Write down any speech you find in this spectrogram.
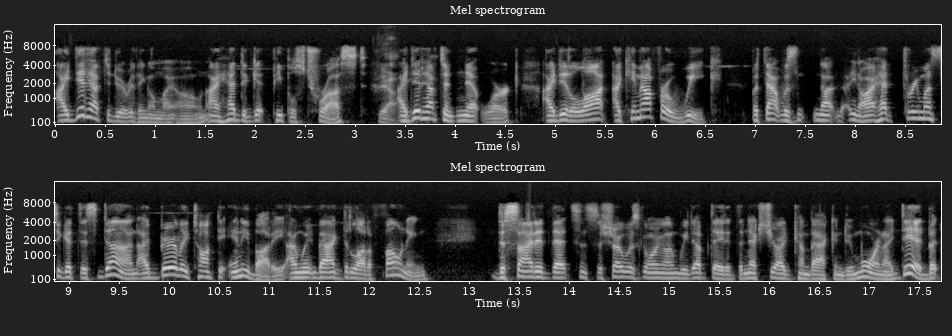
I did have to do everything on my own. I had to get people's trust. Yeah. I did have to network. I did a lot. I came out for a week, but that was not, you know, I had three months to get this done. I barely talked to anybody. I went back, did a lot of phoning, decided that since the show was going on, we'd update it. The next year I'd come back and do more, and I did. But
